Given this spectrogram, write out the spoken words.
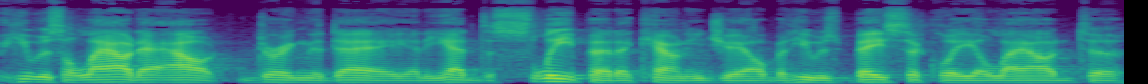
He was allowed out during the day, and he had to sleep at a county jail, but he was basically allowed to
